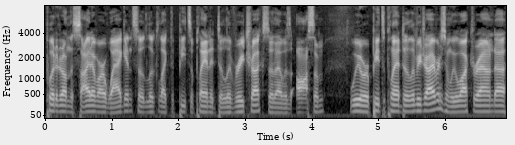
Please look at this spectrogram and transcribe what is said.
put it on the side of our wagon so it looked like the Pizza Planet delivery truck. So that was awesome. We were Pizza Planet delivery drivers and we walked around uh,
